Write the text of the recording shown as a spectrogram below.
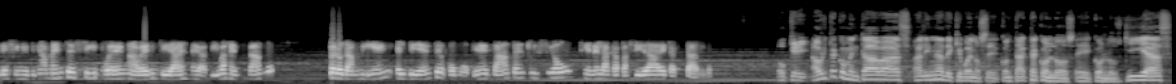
definitivamente sí pueden haber entidades negativas entrando pero también el vidente, como tiene tanta intuición, tiene la capacidad de captarlo. Ok, ahorita comentabas, Alina, de que bueno, se contacta con los, eh, con los guías,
